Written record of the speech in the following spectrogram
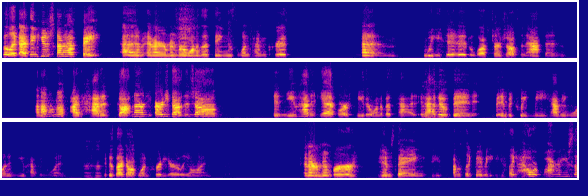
But like I think you just gotta have faith. Um and I remember one of the things one time Chris um we had lost our jobs in Athens. And I don't know if I'd had it gotten already already gotten a job and you hadn't yet or if neither one of us had. It had to have been in between me having one and you having one hmm because I got one pretty early on. And I remember him saying, he's, I was like, baby, he's like, Howard, why are you so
